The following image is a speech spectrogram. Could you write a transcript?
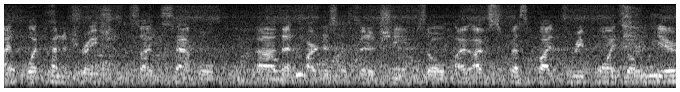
at what penetration inside the sample uh, that hardness has been achieved. So I, have specified three points over here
